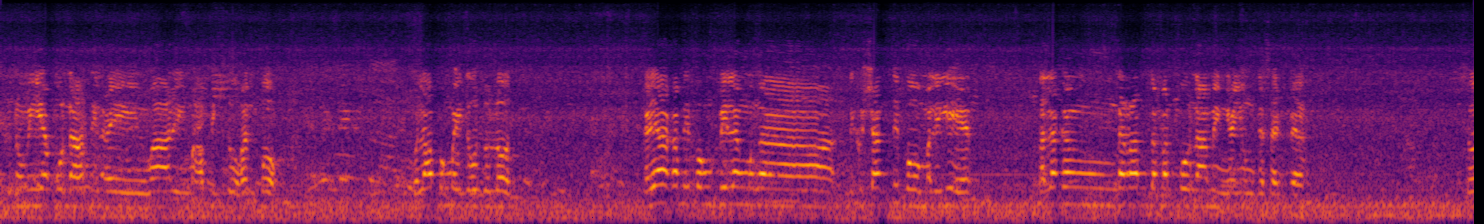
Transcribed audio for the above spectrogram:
ekonomiya po natin ay maaaring maapektuhan po. Wala pong may dudulot Kaya kami pong bilang mga negosyante po maliliit, talagang naramdaman po namin ngayong December. So,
